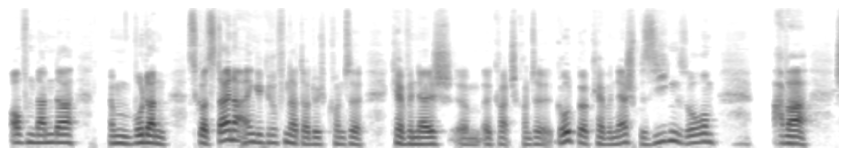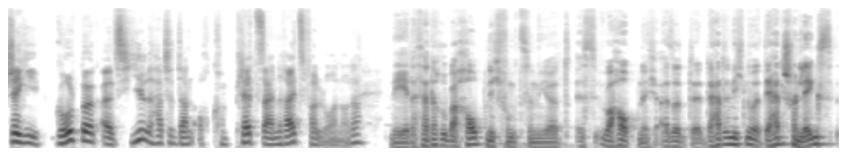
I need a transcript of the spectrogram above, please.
aufeinander, ähm, wo dann Scott Steiner eingegriffen hat. Dadurch konnte Kevin Nash, ähm, äh, Quatsch, konnte Goldberg Kevin Nash besiegen, so rum. Aber Shaggy Goldberg als Heel hatte dann auch komplett seinen Reiz verloren, oder? Nee, das hat doch überhaupt nicht funktioniert. Ist überhaupt nicht. Also der, der hatte nicht nur, der hatte schon längst,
